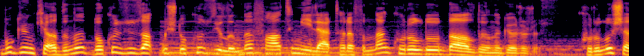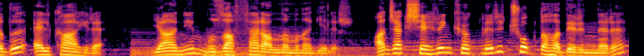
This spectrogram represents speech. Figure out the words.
bugünkü adını 969 yılında Fatimiler tarafından kurulduğunda aldığını görürüz. Kuruluş adı El Kahire yani muzaffer anlamına gelir. Ancak şehrin kökleri çok daha derinlere,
